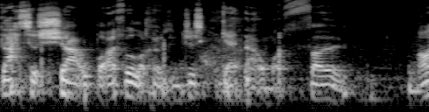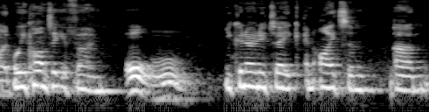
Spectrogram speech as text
That's a shout, but I feel like I could just get that on my phone. I Well, you can't take your phone. oh You can only take an item, um,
